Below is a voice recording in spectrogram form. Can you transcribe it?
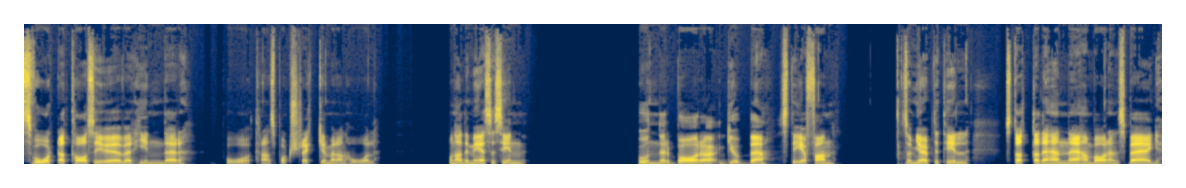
Svårt att ta sig över hinder på transportsträckor mellan hål. Hon hade med sig sin underbara gubbe Stefan som hjälpte till, stöttade henne, han bar hennes bag.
